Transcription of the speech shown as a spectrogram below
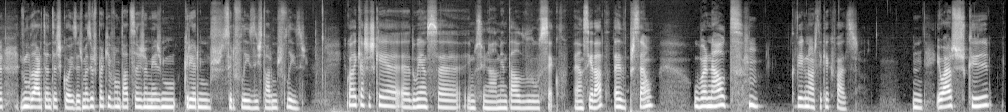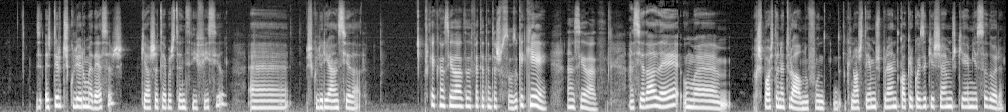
de mudar tantas coisas, mas eu espero que a vontade seja mesmo querermos ser felizes e estarmos felizes. Qual é que achas que é a doença emocional, mental do século? A ansiedade? A depressão? O burnout? Hum. Que diagnóstico é que fazes? Hum, eu acho que ter de escolher uma dessas, que acho até bastante difícil, uh, escolheria a ansiedade. Porquê é que a ansiedade afeta tantas pessoas? O que é que é a ansiedade? A ansiedade é uma resposta natural, no fundo, que nós temos perante qualquer coisa que achamos que é ameaçadora.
